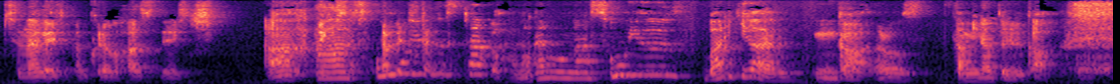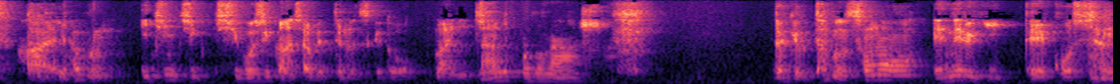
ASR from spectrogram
ちゃ長い時間クラブハウスでし、ああ、そう喋ってたんいうですけど。さ、なるほどな、そういう馬力があるんか、なるほど、スタミナというか。はい、多分、1日4、5時間喋ってるんですけど、毎日。なるほどな。だけど多分そのエネルギーってこう喋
